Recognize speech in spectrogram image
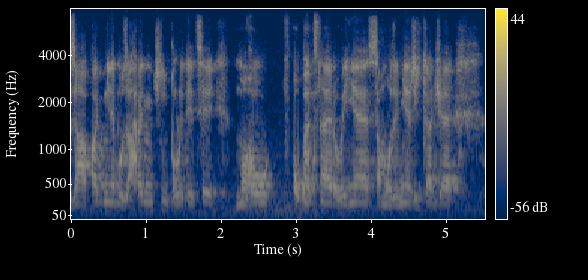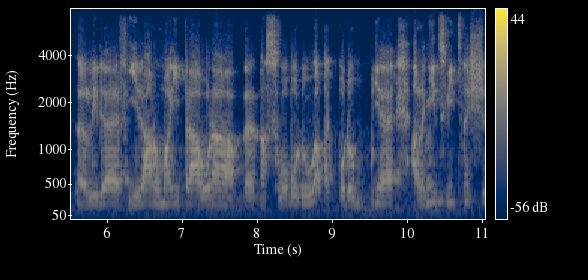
západní nebo zahraniční politici mohou v obecné rovině samozřejmě říkat, že lidé v Iránu mají právo na, na svobodu a tak podobně, ale nic víc než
